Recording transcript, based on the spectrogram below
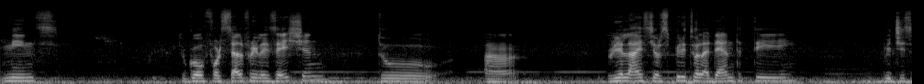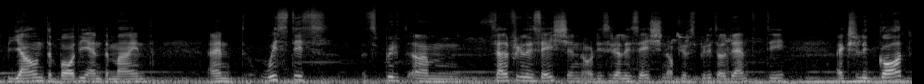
means to go for self-realization, to uh, realize your spiritual identity, which is beyond the body and the mind. And with this spirit, um, self-realization or this realization of your spiritual identity, actually God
